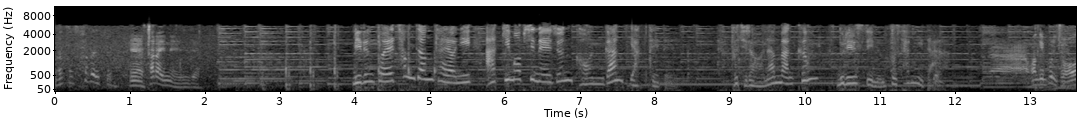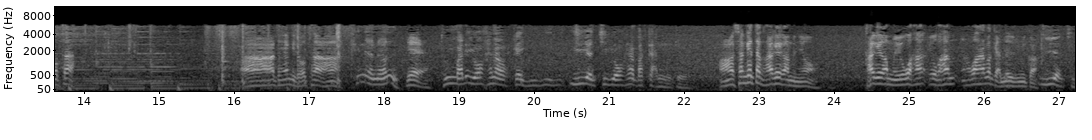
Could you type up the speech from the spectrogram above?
약간 살아있어. 예, 살아있네, 이제. 미릉포의 청정 자연이 아낌없이 내준 건강 약재들. 부지런한 만큼 누릴 수 있는 부사입니다. 야, 황기 뿌리 좋다. 아, 저 향기 좋다. 피내는 예. 두 마리 요 하나밖에, 1년치 요 하나밖에 안 넣어줘요. 아, 삼계탕 가게 가면요. 가게 가면 요거 한, 요거 한, 요거 하나밖에 안 넣어줍니까? 1년치.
